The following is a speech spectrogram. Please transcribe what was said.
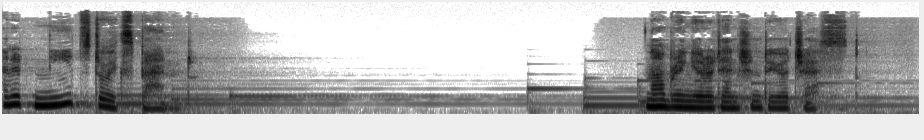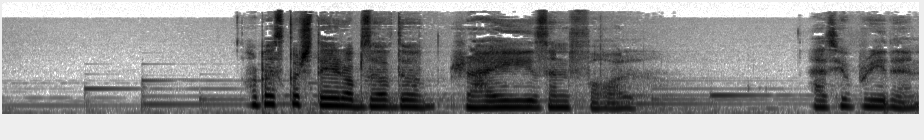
and it needs to expand. Now bring your attention to your chest. और बस कुछ देर observe the rise and fall as you breathe in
